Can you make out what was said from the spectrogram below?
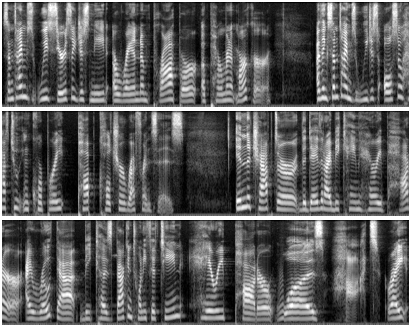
Sometimes we seriously just need a random prop or a permanent marker. I think sometimes we just also have to incorporate pop culture references. In the chapter, The Day That I Became Harry Potter, I wrote that because back in 2015, Harry Potter was hot, right?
